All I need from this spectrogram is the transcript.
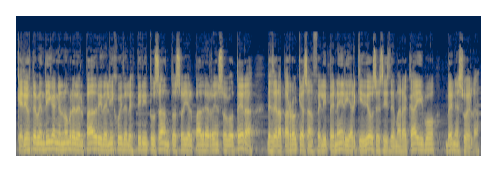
Que Dios te bendiga en el nombre del Padre y del Hijo y del Espíritu Santo. Soy el Padre Renzo Gotera, desde la parroquia San Felipe Neri, Arquidiócesis de Maracaibo, Venezuela.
